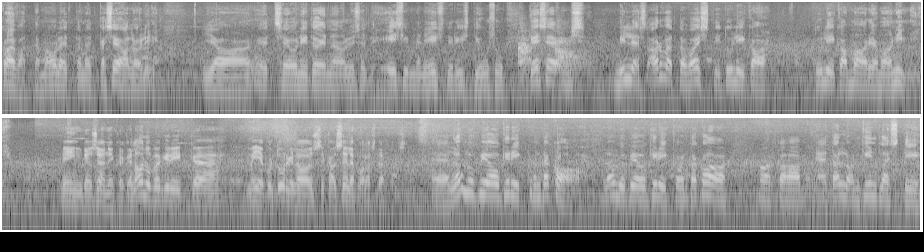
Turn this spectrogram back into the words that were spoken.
kaevata, ma oletan, et ka seal oli ja et see oli tõenäoliselt esimene Eesti ristiusu kese, mis, millest arvatavasti tuli ka, tuli ka Maarjamaa nimi. ning see on ikkagi laulupeo kirik, meie kultuuriloos ka selle poolest tähtis? laulupeo kirik on ta ka, laulupeo kirik on ta ka, aga tal on kindlasti,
